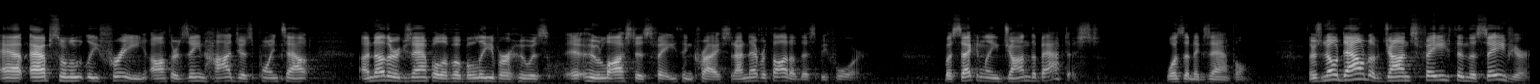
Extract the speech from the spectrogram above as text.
Absolutely Free, author Zane Hodges points out another example of a believer who, was, who lost his faith in Christ. And I never thought of this before. But secondly, John the Baptist was an example. There's no doubt of John's faith in the Savior.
